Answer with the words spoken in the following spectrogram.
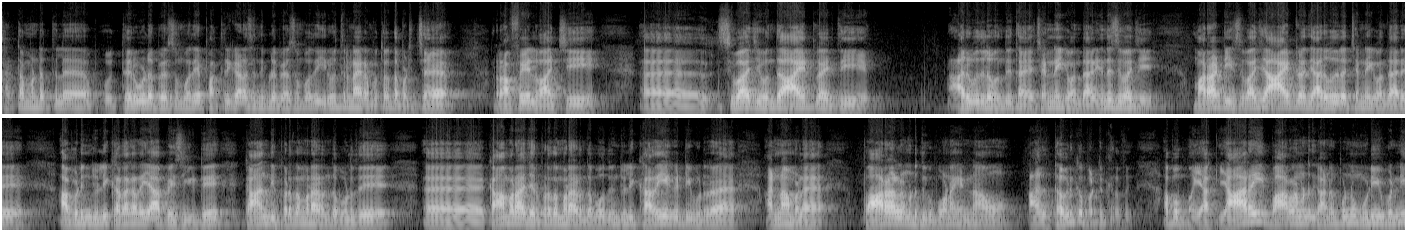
சட்டமன்றத்தில் தெருவில் பேசும்போதே பத்திரிகையாளர் சந்திப்பில் பேசும்போதே இருபத்தி ரெண்டாயிரம் புத்தகத்தை படித்தேன் ரஃபேல் வாட்சி சிவாஜி வந்து ஆயிரத்தி தொள்ளாயிரத்தி அறுபதில் வந்து த சென்னைக்கு வந்தார். எந்த சிவாஜி? மராட்டி சிவாஜி ஆயிரத்தி தொள்ளாயிரத்தி அறுபதில் சென்னைக்கு வந்தார் அப்படின்னு சொல்லி கதை கதையாக பேசிக்கிட்டு காந்தி பிரதமராக இருந்த பொழுது காமராஜர் பிரதமராக இருந்த போதுன்னு சொல்லி கதையை கட்டி விடுற அண்ணாமலை பாராளுமன்றத்துக்கு போனால் என்ன ஆகும்? அது தவிர்க்கப்பட்டிருக்கிறது. அப்போ யா- யாரை பாராளுமன்றத்துக்கு அனுப்பணும் முடிவு பண்ணி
